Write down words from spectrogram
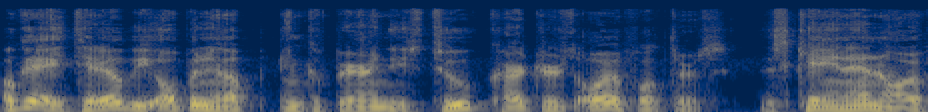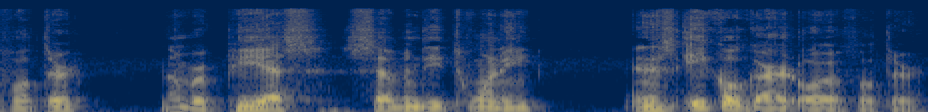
Okay, today I'll be opening up and comparing these two cartridge oil filters. This K&N oil filter, number PS7020, and this Ecogard oil filter,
